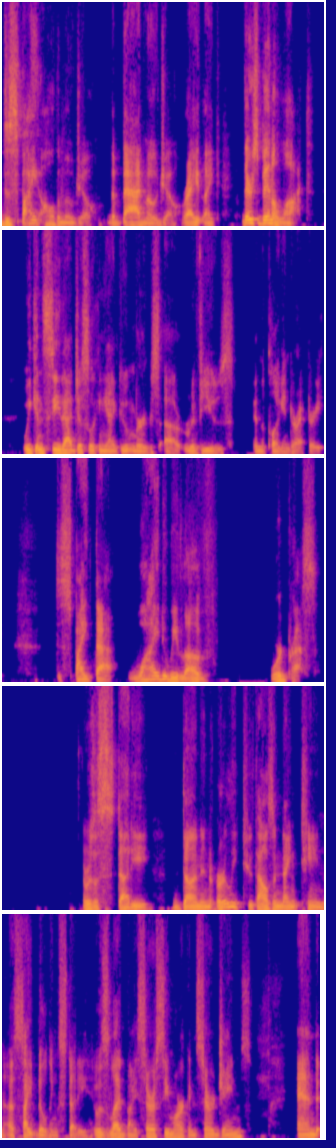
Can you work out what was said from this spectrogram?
despite all the mojo, the bad mojo, right? Like, there's been a lot. We can see that just looking at Gutenberg's uh, reviews in the plugin directory despite that, why do we love WordPress? There was a study done in early 2019, a site building study. It was led by Sarah Semark and Sarah James. And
